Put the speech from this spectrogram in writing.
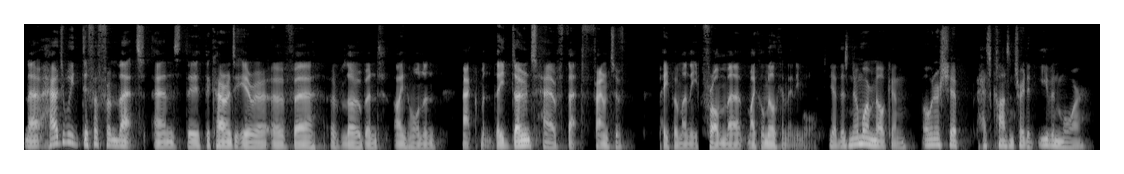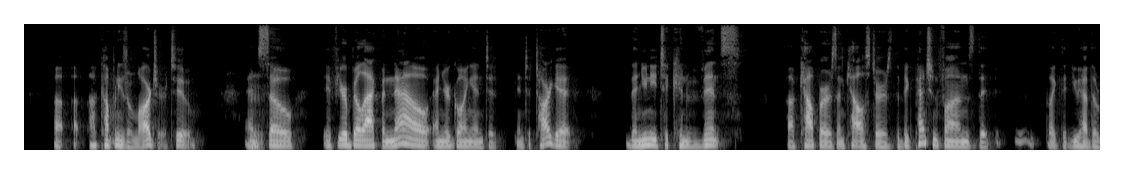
Now, how do we differ from that and the, the current era of uh, of Loeb and Einhorn and Ackman? They don't have that fount of paper money from uh, Michael Milken anymore. Yeah, there's no more Milken. Ownership has concentrated even more. Uh, uh, uh, companies are larger too, and Hmm. so if you're Bill Ackman now and you're going into into Target, then you need to convince uh, CalPERS and CalSTRS, the big pension funds, that like that you have the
